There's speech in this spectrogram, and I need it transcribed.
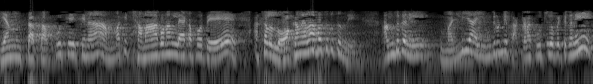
ఎంత తప్పు చేసినా అమ్మకి క్షమాగుణం లేకపోతే అసలు లోకం ఎలా బతుకుతుంది? అందుకని మళ్ళీ ఆ ఇంద్రుణ్ణి పక్కన కూర్చోబెట్టుకుని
